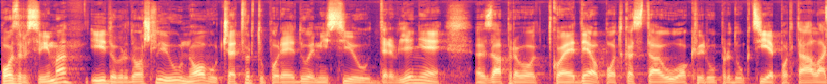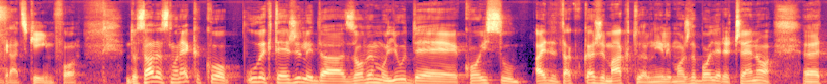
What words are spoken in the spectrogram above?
Pozdrav svima i dobrodošli u novu četvrtu po redu emisiju Drvljenje, zapravo koja je deo podcasta u okviru produkcije portala Gradske info. Do sada smo nekako uvek težili da zovemo ljude koji su, ajde da tako kažem, aktuelni ili možda bolje rečeno,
